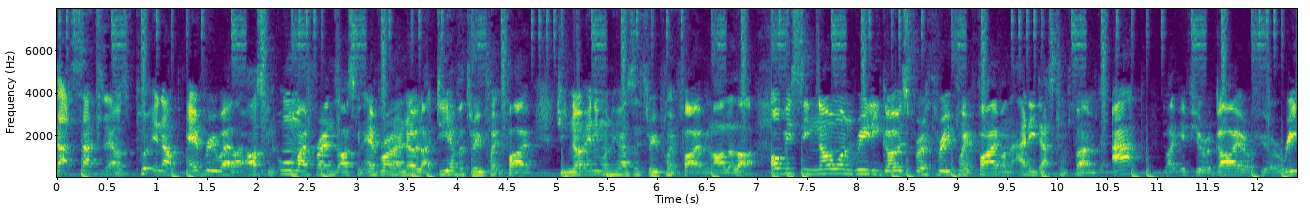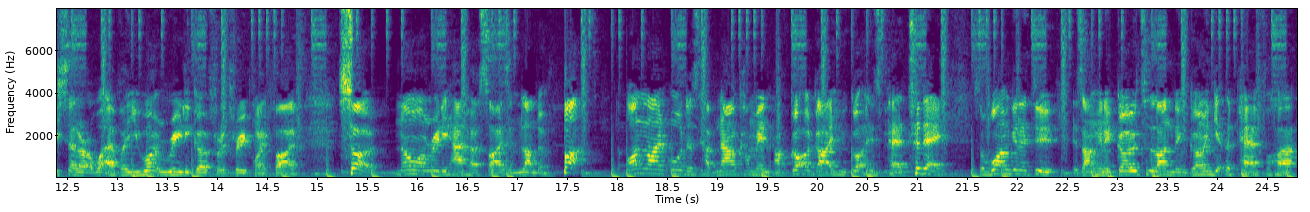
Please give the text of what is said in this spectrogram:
that Saturday I was putting up everywhere, like asking all my friends, asking everyone I know, like, do you have a 3.5? Do you know anyone who has a 3.5? And la la la. Obviously, no one really goes for a 3.5 on the Adidas Confirmed app. Like, if you're a guy or if you're a reseller or whatever, you won't really go for a 3.5. So, no one really had her size in London. But, the online orders have now come in. I've got a guy who got his pair today. So what I'm gonna do is I'm gonna go to London, go and get the pair for her.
